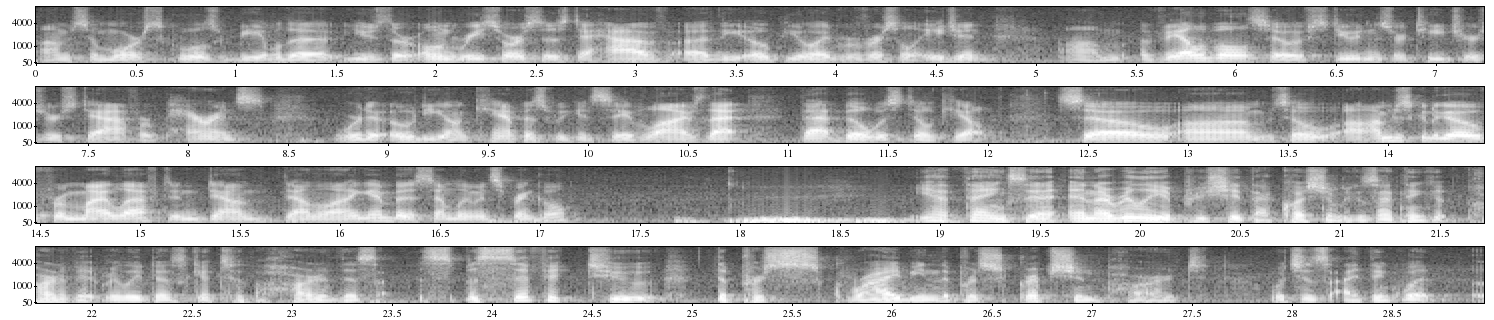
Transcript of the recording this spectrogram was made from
Um, so more schools would be able to use their own resources to have uh, the opioid reversal agent um, available. So if students or teachers or staff or parents were to OD on campus, we could save lives. That that bill was still killed. So um, so I'm just going to go from my left and down down the line again. But Assemblyman Sprinkle. Yeah, thanks. And I really appreciate that question because I think part of it really does get to the heart of this. Specific to the prescribing, the prescription part, which is, I think, what uh,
